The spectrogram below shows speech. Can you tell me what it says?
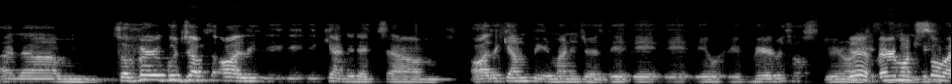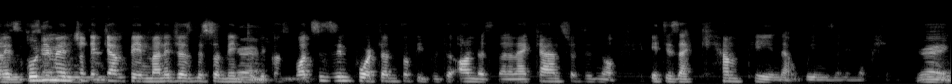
And um, so very good job to all the, the, the candidates, um, all the campaign managers. They they they they, they bear with us during Yeah, very much so. And it's good you mentioned the campaign managers, Mr. Minto, yeah. because what is is important for people to understand, and I can't stress it enough, it is a campaign that wins an election. Right.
